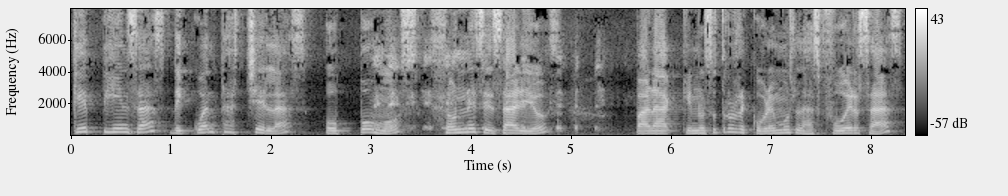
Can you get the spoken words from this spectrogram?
¿Qué piensas de cuántas chelas o pomos son necesarios para que nosotros recobremos las fuerzas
